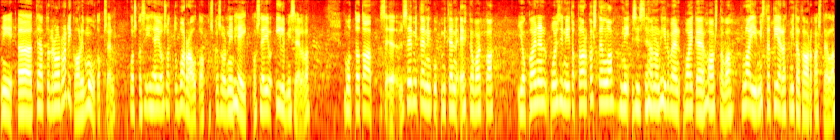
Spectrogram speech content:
niin äh, tehdä todella radikaali muutoksen, koska siihen ei osattu varautua, koska se on niin heikko, se ei ole ilmiselvä. Mutta tota, se, se miten, niin kuin, miten ehkä vaikka jokainen voisi niitä tarkastella, niin siis sehän on hirveän vaikea ja haastava laji, mistä tiedät, mitä tarkastella.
